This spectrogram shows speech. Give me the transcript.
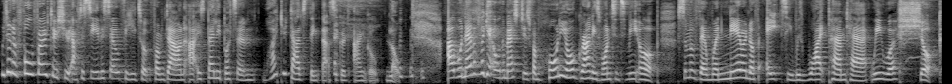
We did a full photo shoot after seeing the selfie he took from down at his belly button. Why do dads think that's a good angle? Lol. I will never forget all the messages from horny old grannies wanting to meet up. Some of them were near enough 80 with white permed hair. We were shook.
